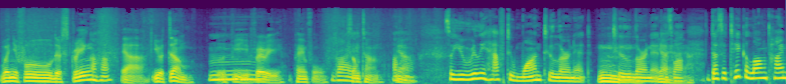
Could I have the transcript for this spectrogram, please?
when you pull the string, Uh-huh. yeah, your thumb would be very painful Right. sometimes. Yeah. Uh-huh. So you really have to want to learn it to learn it Yeah, as yeah, well. yeah. Does it take a long time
